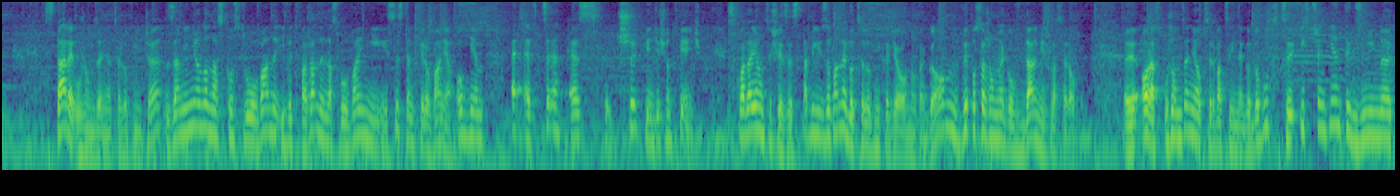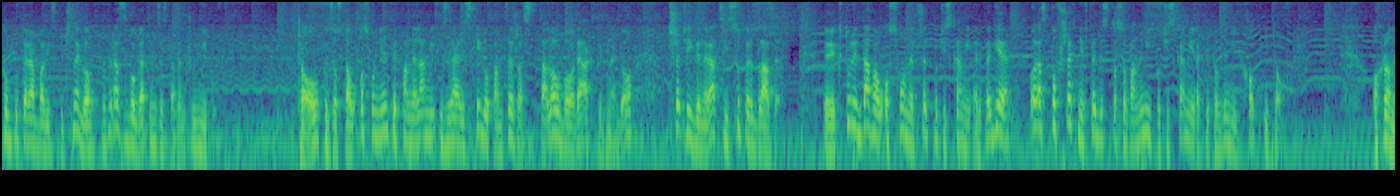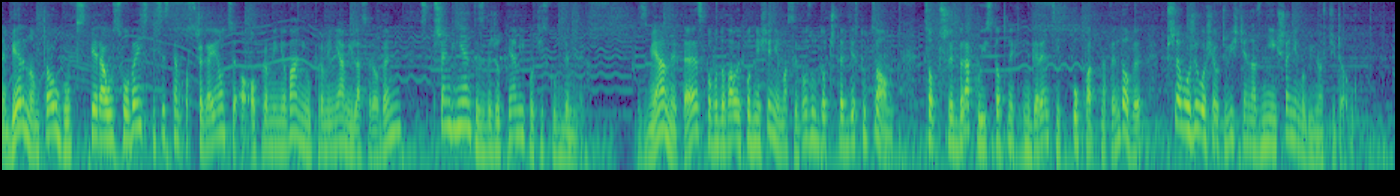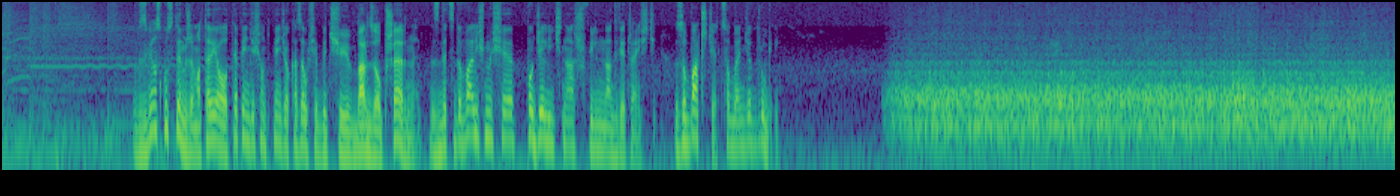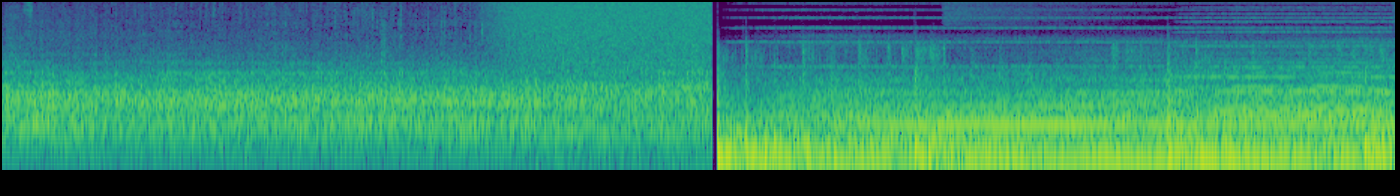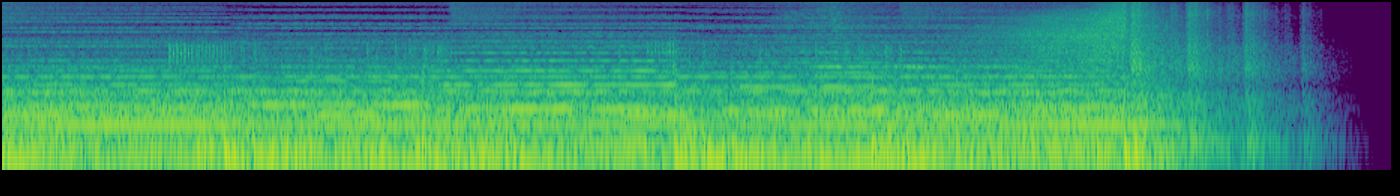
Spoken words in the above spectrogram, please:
Stare urządzenia celownicze zamieniono na skonstruowany i wytwarzany na Słowenii system kierowania ogniem E EFC S355, składający się ze stabilizowanego celownika działonowego wyposażonego w dalmierz laserowy y, oraz urządzenia obserwacyjnego dowódcy i sprzęgniętych z nim komputera balistycznego wraz z bogatym zestawem czujników. Czołg został osłonięty panelami izraelskiego pancerza stalowo-reaktywnego trzeciej generacji Super Blazer. Y, który dawał osłonę przed pociskami RPG oraz powszechnie wtedy stosowanymi pociskami rakietowymi HOT i TOW. Ochronę bierną czołgów wspierał słoweński system ostrzegający o opromieniowaniu promieniami laserowymi sprzęgnięty z wyrzutniami pocisków dymnych. Zmiany te spowodowały podniesienie masy wozu do 40 con, co przy braku istotnych ingerencji w układ napędowy przełożyło się oczywiście na zmniejszenie mobilności czołgu. W związku z tym, że materiał o T-55 okazał się być bardzo obszerny, zdecydowaliśmy się podzielić nasz film na dwie części. Zobaczcie, co będzie w drugiej.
